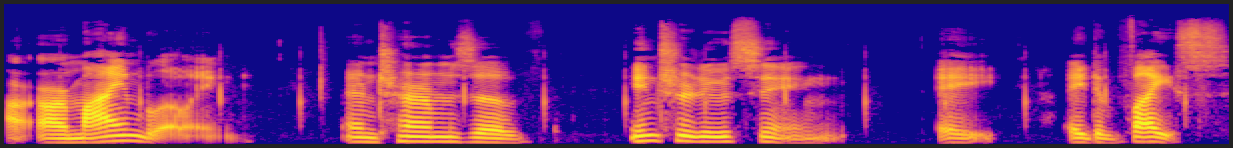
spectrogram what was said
are, are mind blowing in terms of introducing a a device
